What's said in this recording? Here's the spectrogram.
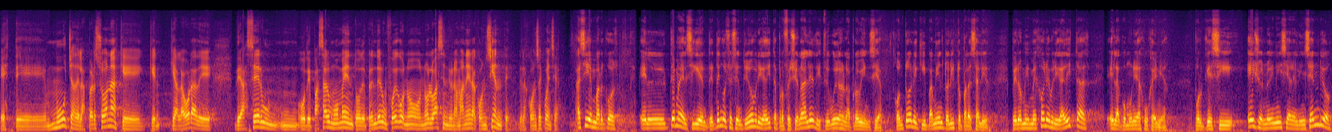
este, muchas de las personas que, a la hora de, hacer un, o de pasar un momento o de prender un fuego no, no lo hacen de una manera consciente de las consecuencias. Así es, Marcos. El tema es el siguiente, tengo 62 brigadistas profesionales distribuidos en la provincia, con todo el equipamiento listo para salir, pero mis mejores brigadistas es la comunidad jujeña, porque si ellos no inician el incendio,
